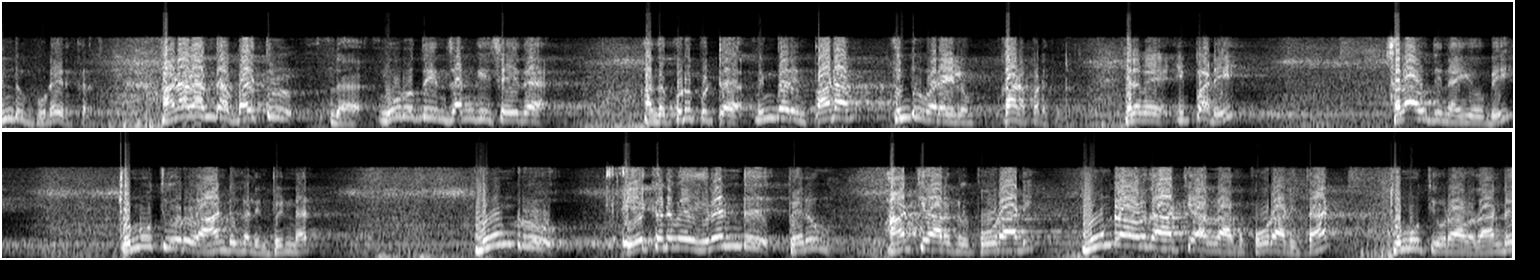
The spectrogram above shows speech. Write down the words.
இன்றும் கூட இருக்கிறது. ஆனால் அந்த பைத்துல் இந்த நூருத்தீன் ஜங்கி செய்த அந்த குறிப்பிட்ட மிம்பரின் படம் இன்று வரையிலும் காணப்படுகின்றது. எனவே இப்படி சலாவுத்தீன் ஐயூபி தொண்ணூத்தி ஒரு ஆண்டுகளின் பின்னர் மூன்று ஏற்கனவே இரண்டு பெரும் ஆட்சியாளர்கள் போராடி மூன்றாவது ஆட்சியாளராக போராடித்தான் தொண்ணூத்தி ஓராவது ஆண்டு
